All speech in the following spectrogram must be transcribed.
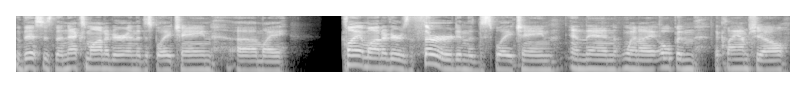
This is the next monitor in the display chain. Uh, my client monitor is the third in the display chain. And then when I open the clamshell,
